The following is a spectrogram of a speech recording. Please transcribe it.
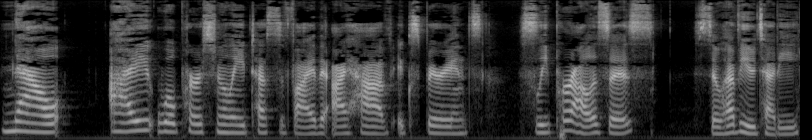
Now, I will personally testify that I have experienced sleep paralysis. So have you, Teddy.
